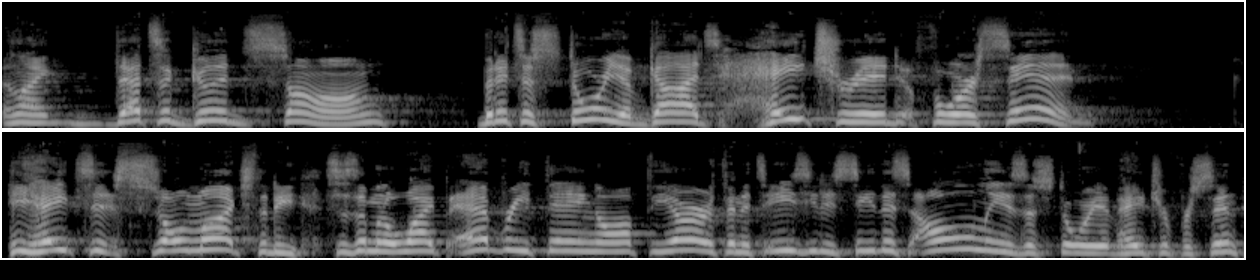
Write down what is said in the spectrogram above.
And like, that's a good song, but it's a story of God's hatred for sin. He hates it so much that he says, I'm going to wipe everything off the earth. And it's easy to see this only as a story of hatred for sin,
